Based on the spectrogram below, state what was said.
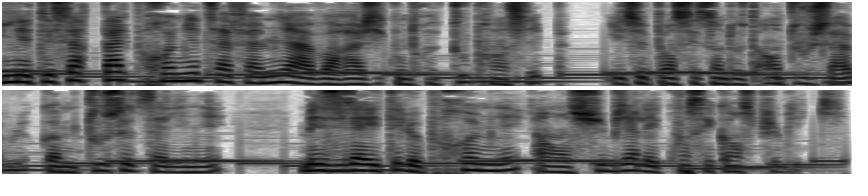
Il n'était certes pas le premier de sa famille à avoir agi contre tout principe, il se pensait sans doute intouchable, comme tous ceux de sa lignée, mais il a été le premier à en subir les conséquences publiques.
